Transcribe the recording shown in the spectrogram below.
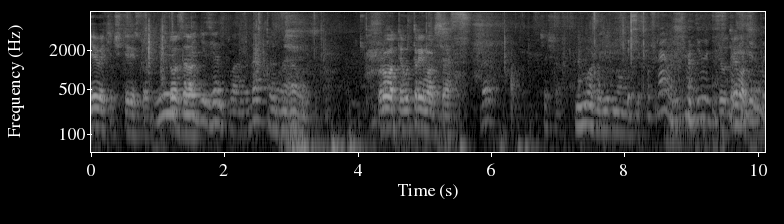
9,4 сотки. Ну, Хто за? відповіді з генплану, так? Одноголосно. Проти, утримався. Чи що? Не можу відмовити. Если по правилам нужно делать Ты утримался? ДБ.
